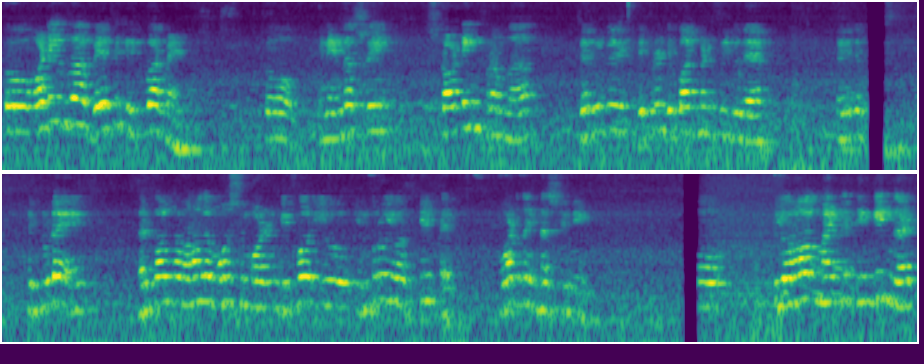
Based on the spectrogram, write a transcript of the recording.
so what is the basic requirement? So in industry, starting from the, there will be different departments will be there. See today, that's also one of the most important, before you improve your skill set, what does the industry needs. So you all might be thinking that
